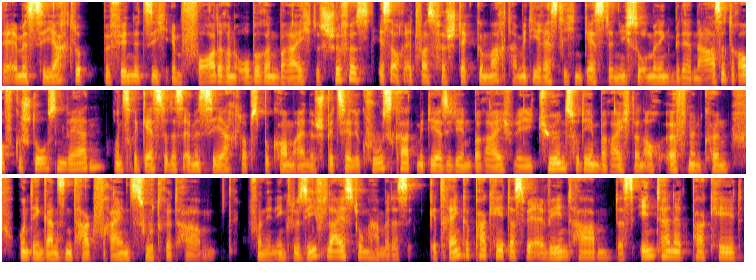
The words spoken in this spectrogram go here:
Der MSC Yachtclub befindet sich im vorderen, oberen Bereich des Schiffes, ist auch etwas versteckt gemacht, damit die restlichen Gäste nicht so unbedingt mit der Nase drauf gestoßen werden. Unsere Gäste des MSC Yachtclubs bekommen eine spezielle Cruise Card, mit der sie den Bereich oder die Türen zu dem Bereich dann auch öffnen können und den ganzen Tag freien Zutritt haben. Von den Inklusivleistungen haben wir das Getränkepaket, das wir erwähnt haben, das Internetpaket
